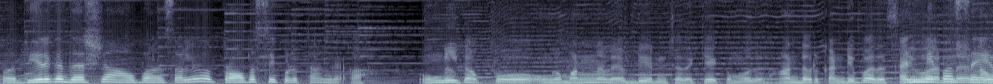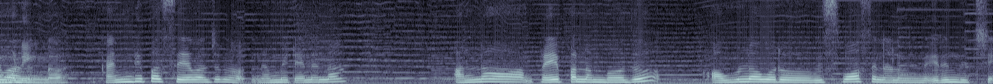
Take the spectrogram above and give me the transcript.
இப்போ தீர்க்க தரிசனம் ஆக போகிறான்னு சொல்லி ஒரு ப்ராபஸி கொடுத்தாங்க. உங்களுக்கு அப்போ உங்க மனநிலை எப்படி இருந்துச்சு? அதை கேட்கும்போது ஆண்டவர் கண்டிப்பா அதை கண்டிப்பா. நம்புனீங்களா? கண்டிப்பாக சேவன்னு நம்பிட்டேன். என்னென்னா அண்ணா ப்ரே பண்ணும்போது அவ்வளோ ஒரு விசுவாசம் என்னால் இருந்துச்சு.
